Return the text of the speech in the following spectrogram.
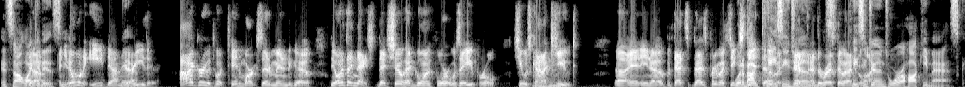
It's not like No. it is. and you yeah. don't want to eat down there Yeah. either. I agree with what Tin Mark said a minute ago. The only thing that that show had going for it was April. She was kind of Mhm. cute, uh, and you know, but that's that's pretty much the What extent about Casey of it. And- Jones? And, the rest of it, I Casey like. Jones wore a hockey mask.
